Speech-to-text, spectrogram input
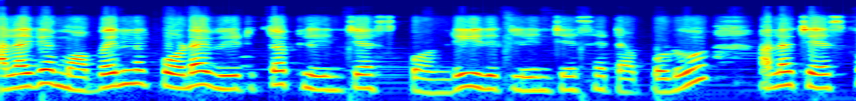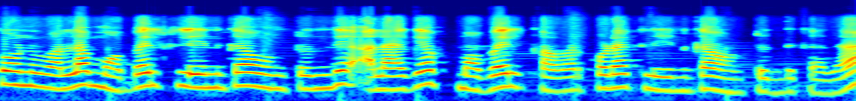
అలాగే మొబైల్ని కూడా వీటితో క్లీన్ చేసుకోండి. ఇది క్లీన్ చేసేటప్పుడు అలా చేసుకోవడం వల్ల మొబైల్ క్లీన్గా ఉంటుంది. అలాగే మొబైల్ కవర్ కూడా క్లీన్గా ఉంటుంది కదా.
